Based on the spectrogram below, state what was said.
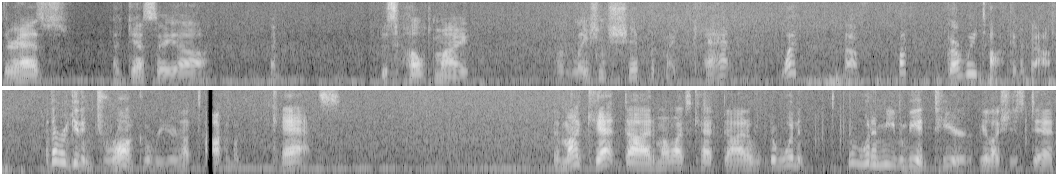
there has, I guess, a, uh, a this helped my relationship with my cat. What the fuck are we talking about? I thought we are getting drunk over here, not talking about cats. If my cat died, my wife's cat died, there wouldn't there wouldn't even be a tear. Be like she's dead.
